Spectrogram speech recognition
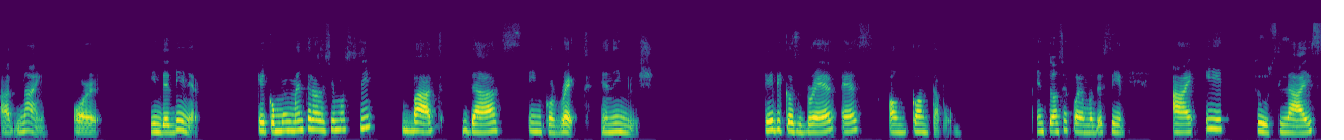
at night or in the dinner. Que comúnmente lo decimos sí, but that's incorrect in English. Okay, because bread is uncountable. Entonces podemos decir, I eat two slices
